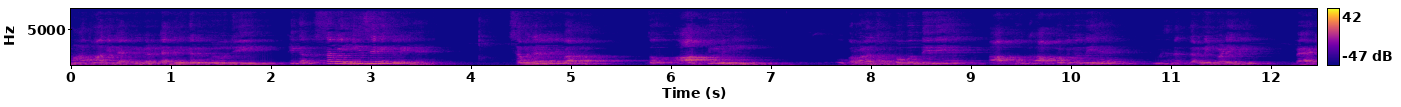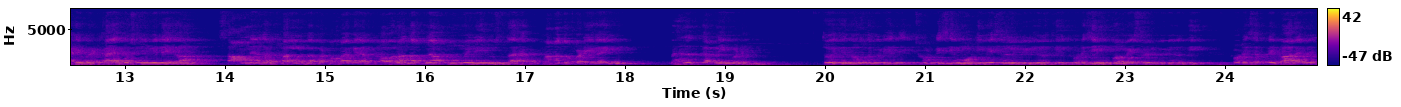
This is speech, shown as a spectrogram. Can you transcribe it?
महात्मा जी टेक्निकल टेक्निकल गुरु जी ठीक है, सब यहीं से निकले हैं। समझ रहे मेरी बात आप? तो आप क्यों नहीं? ऊपर वाले सबको बुद्धि दी है। आपको आपको भी तो दी है। मेहनत करनी पड़ेगी। बैठे बैठाए कुछ नहीं मिलेगा। सामने अगर फल का कटोरा भी रखा हो ना तो अपने आप मुँह में नहीं घुसता है। उठाना तो पड़ेगा ही। मेहनत करनी पड़ेगी। तो ये दोस्तों वीडियो थी छोटी सी मोटिवेशनल वीडियो थी थोड़ी सी इंफॉर्मेशनल वीडियो थी, थोड़ी सी अपने बारे में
